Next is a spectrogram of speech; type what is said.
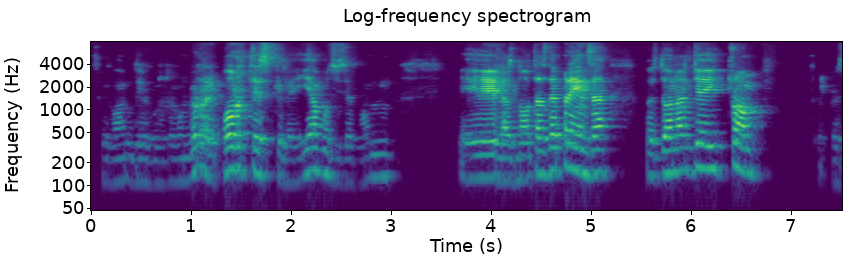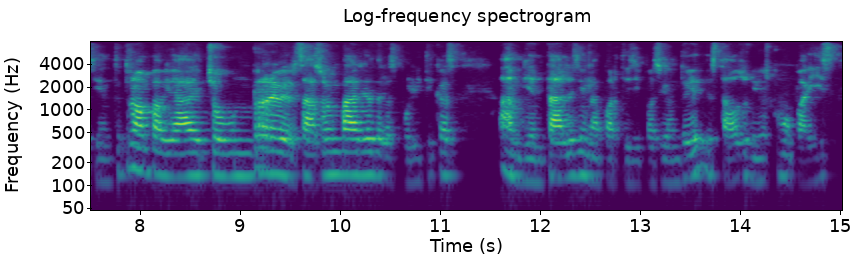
según, según, los reportes que leíamos y según eh, las notas de prensa, pues Donald J. Trump el presidente Trump había hecho un reversazo en varias de las políticas ambientales y en la participación de Estados Unidos como país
